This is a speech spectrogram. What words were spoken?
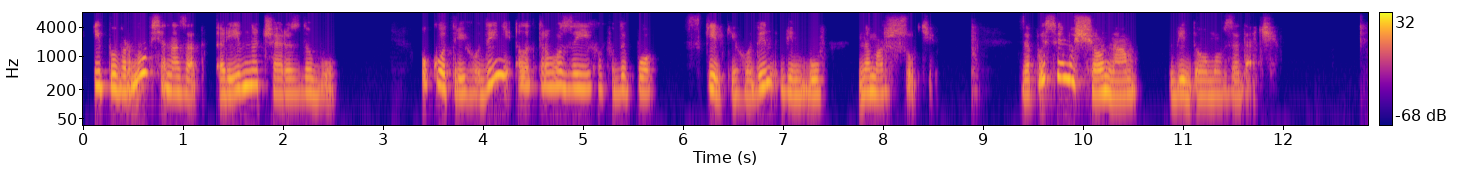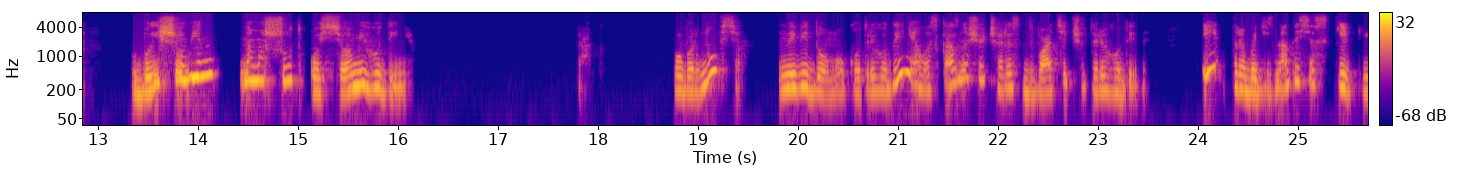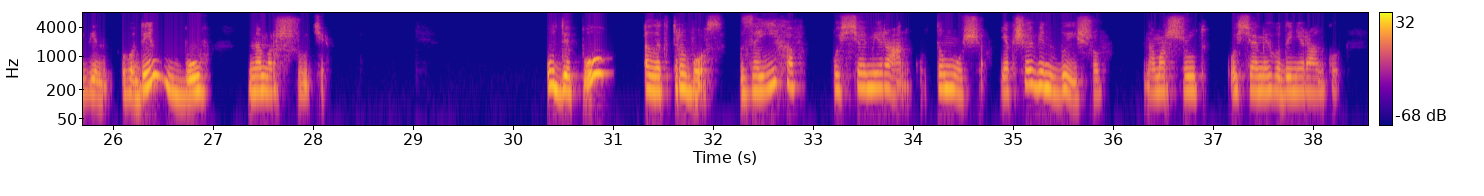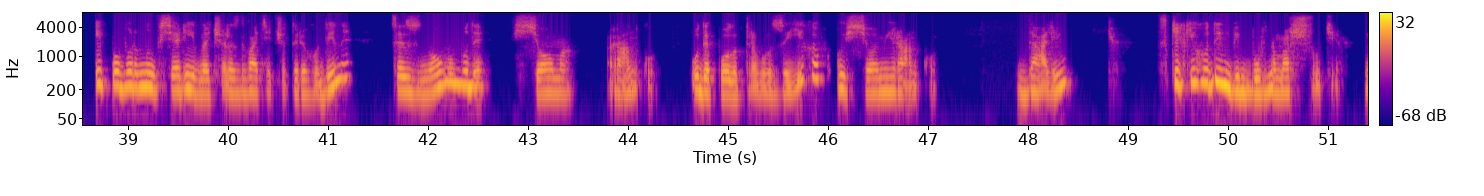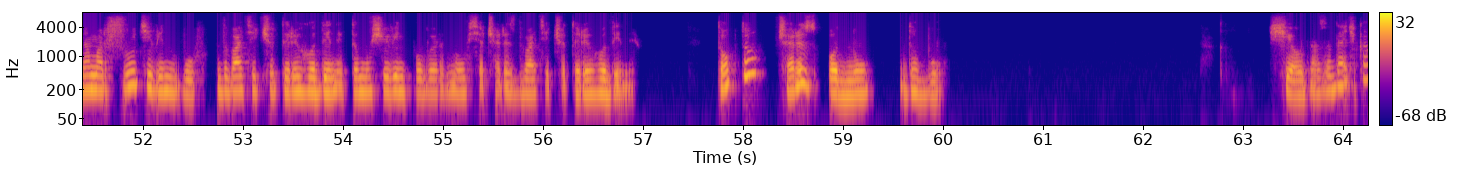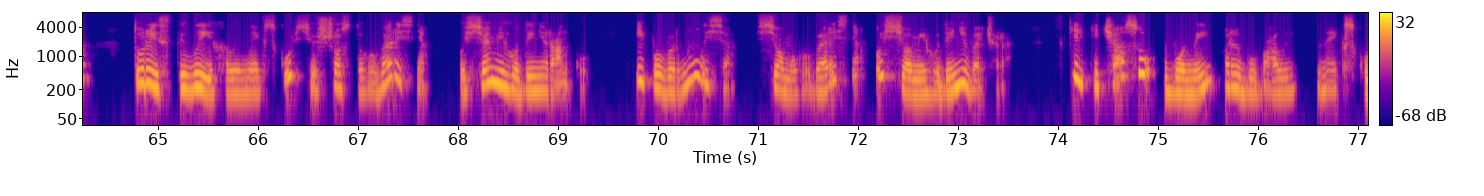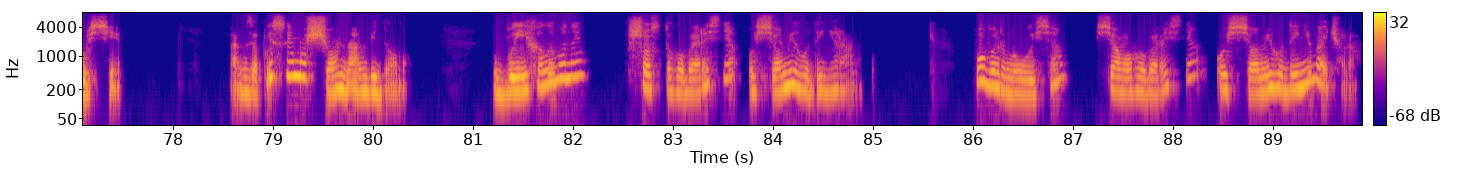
і повернувся назад рівно через добу. О котрій годині електровоз заїхав у депо, скільки годин він був на маршруті. Записуємо, що нам відомо в задачі. Вийшов він на маршрут о 7 годині. Так. Повернувся невідомо у котрій годині, але сказано, що через 24 години. І треба дізнатися, скільки він годин був на маршруті. У депо електровоз заїхав о 7 ранку, тому що якщо він вийшов на маршрут о 7 годині ранку і повернувся рівно через 24 години, це знову буде 7 ранку. У депо електровоз заїхав о 7 ранку. Далі, скільки годин він був на маршруті? На маршруті він був 24 години, тому що він повернувся через 24 години. Тобто через одну добу. Так. Ще одна задачка. Туристи виїхали на екскурсію 6 вересня о 7 годині ранку і повернулися 7 вересня о 7 годині вечора. Скільки часу вони перебували на екскурсії? Так, записуємо, що нам відомо. Виїхали вони 6 вересня о 7 годині ранку. Повернулися 7 вересня о 7 годині вечора.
